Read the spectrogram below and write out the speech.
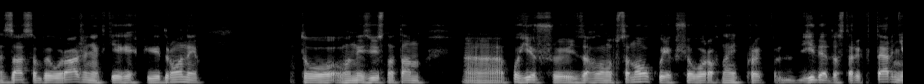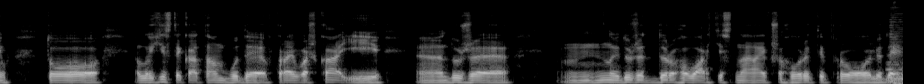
засоби ураження, такі як півдрони, то вони, звісно, там погіршують загалом обстановку. Якщо ворог навіть дійде до старих тернів, то логістика там буде вкрай важка і дуже ну і дуже дороговартісна, якщо говорити про людей.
